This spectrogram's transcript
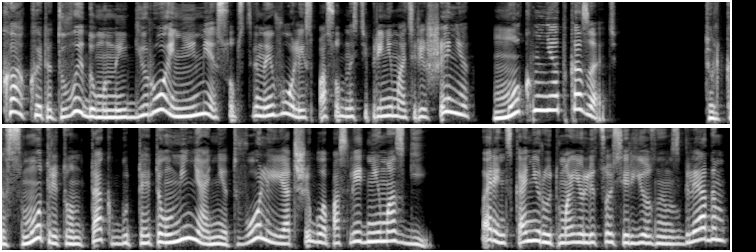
Как этот выдуманный герой, не имея собственной воли и способности принимать решения, мог мне отказать? Только смотрит он так, будто это у меня нет воли и отшибло последние мозги. Парень сканирует мое лицо серьезным взглядом,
